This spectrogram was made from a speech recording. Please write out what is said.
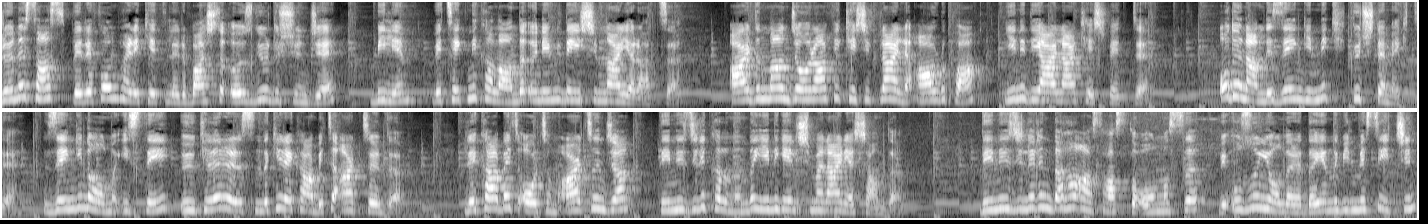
Rönesans ve reform hareketleri başta özgür düşünce, bilim ve teknik alanda önemli değişimler yarattı. Ardından coğrafi keşiflerle Avrupa yeni diyarlar keşfetti. O dönemde zenginlik güç demekti. Zengin olma isteği ülkeler arasındaki rekabeti arttırdı. Rekabet ortamı artınca denizcilik alanında yeni gelişmeler yaşandı. Denizcilerin daha az hasta olması ve uzun yollara dayanabilmesi için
